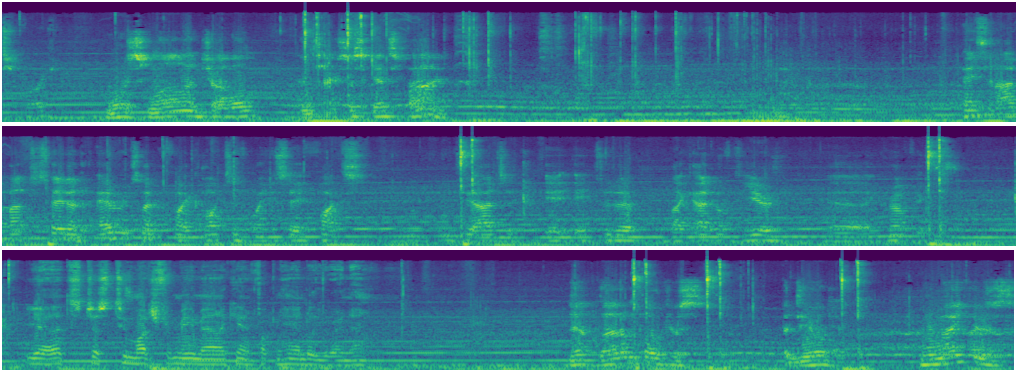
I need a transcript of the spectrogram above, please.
Sure. more small in trouble, and Texas gets by. Mason, I meant to say that every time if I count it when you say fucks, would you add it i- into the like end of the year uh, graphics? Yeah, that's just too much for me, man. I can't fucking handle you right now. Yeah, let them focus. A deal. Your mic is.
